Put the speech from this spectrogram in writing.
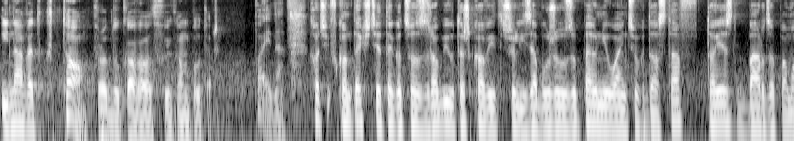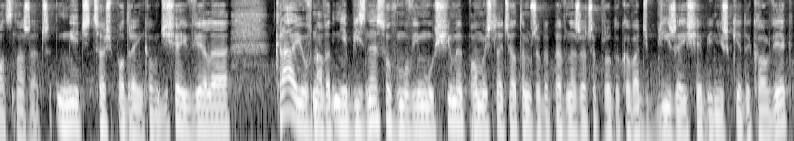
i nawet kto produkował twój komputer. Fajne. Choć w kontekście tego, co zrobił też COVID, czyli zaburzył zupełnie łańcuch dostaw, to jest bardzo pomocna rzecz. Mieć coś pod ręką. Dzisiaj wiele krajów, nawet nie biznesów, mówi, musimy pomyśleć o tym, żeby pewne rzeczy produkować bliżej siebie niż kiedykolwiek.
